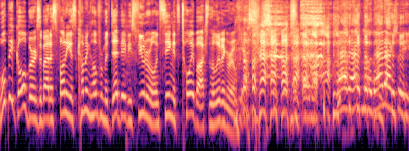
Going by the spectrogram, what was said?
Whoopi Goldberg's about as funny as coming home from a dead baby's funeral and seeing its toy box in the living room. Yes. that, that- no, that actually,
